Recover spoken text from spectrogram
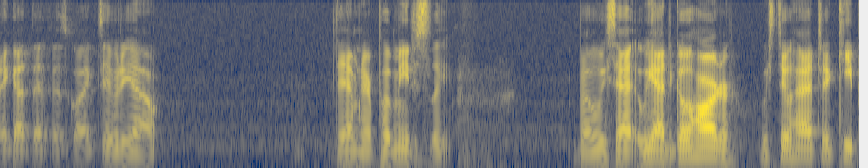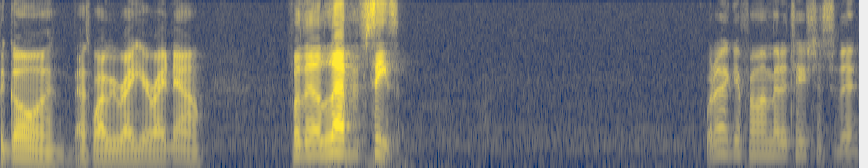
they got that physical activity out. Damn near put me to sleep. But we said we had to go harder. We still had to keep it going. That's why we're right here right now. For the eleventh season. What did I get from my meditations today?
